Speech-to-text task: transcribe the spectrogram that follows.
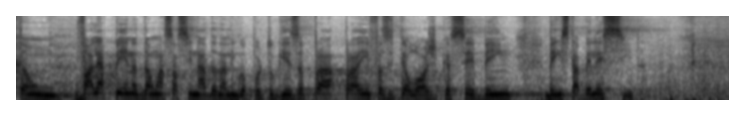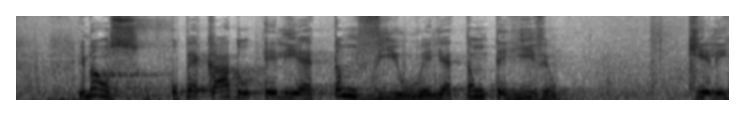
então, vale a pena dar uma assassinada na língua portuguesa para a ênfase teológica ser bem, bem estabelecida. Irmãos, o pecado ele é tão vil, ele é tão terrível, que ele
